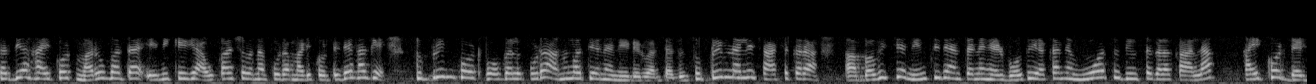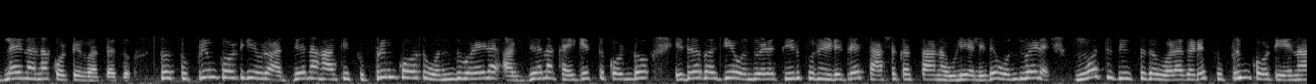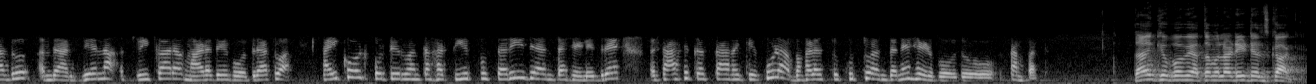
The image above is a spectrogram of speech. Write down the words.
ಸದ್ಯ ಹೈಕೋರ್ಟ್ ಮರುಮತ ಎಣಿಕೆಗೆ ಅವಕಾಶವನ್ನ ಕೂಡ ಮಾಡಿಕೊಟ್ಟಿದೆ. ಹಾಗೆ ಸುಪ್ರೀಂ ಕೋರ್ಟ್ ಹೋಗಲು ಕೂಡ ಅನುಮತಿಯನ್ನ ನೀಡಿರುವಂತದ್ದು. ಸುಪ್ರೀಂ ನಲ್ಲಿ ಶಾಸಕರ ಭವಿಷ್ಯ ನಿಂತಿದೆ ಅಂತಾನೆ ಹೇಳ್ಬಹುದು ಯಾಕಂದ್ರೆ ಮೂವತ್ತು ದಿವಸಗಳ ಕಾಲ ಹೈಕೋರ್ಟ್ ಡೆಡ್ ಲೈನ್ ಅನ್ನ ಕೊಟ್ಟಿರುವಂತದ್ದು. ಸೊ ಸುಪ್ರೀಂ ಕೋರ್ಟ್ಗೆ ಇವರು ಅರ್ಜಿಯನ್ನ ಹಾಕಿ ಸುಪ್ರೀಂ ಕೋರ್ಟ್ ಒಂದು ವೇಳೆ ಅರ್ಜಿಯನ್ನ ಕೈಗೆತ್ತಿಕೊಂಡು ಇದರ ಬಗ್ಗೆ ಒಂದು ವೇಳೆ ತೀರ್ಪು ನೀಡಿದ್ರೆ ಶಾಸಕ ಸ್ಥಾನ ಉಳಿಯಲಿದೆ. ಒಂದು ವೇಳೆ ಮೂವತ್ತು ದಿವಸದ ಒಳಗಡೆ ಸುಪ್ರೀಂ ಕೋರ್ಟ್ ಏನಾದ್ರೂ ಅಂದ್ರೆ ಅರ್ಜಿಯನ್ನ ಸ್ವೀಕಾರ ಮಾಡದೆ ಹೋದ್ರೆ ಅಥವಾ ಹೈಕೋರ್ಟ್ ಕೊಟ್ಟಿರುವಂತಹ ತೀರ್ಪು ಸರಿ ಇದೆ ಅಂತ ಹೇಳಿದ್ರೆ ಶಾಸಕ ಸ್ಥಾನಕ್ಕೆ ಕೂಡ ಬಹಳಷ್ಟು ಕುತ್ತು ಅಂತಾನೆ ಹೇಳ್ಬಹುದು ಸಂಪತ್. ಥ್ಯಾಂಕ್ ಯು ಭವ್ಯ. ತಮ್ಮೆಲ್ಲ ಡೀಟೇಲ್ಸ್ಗಾಗಿ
